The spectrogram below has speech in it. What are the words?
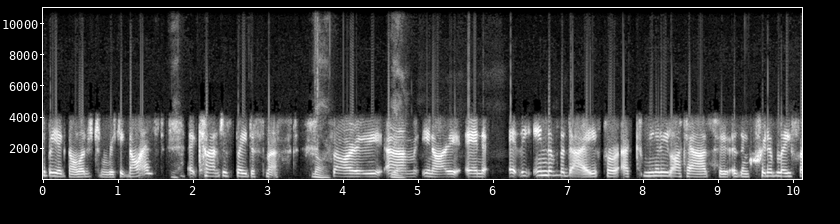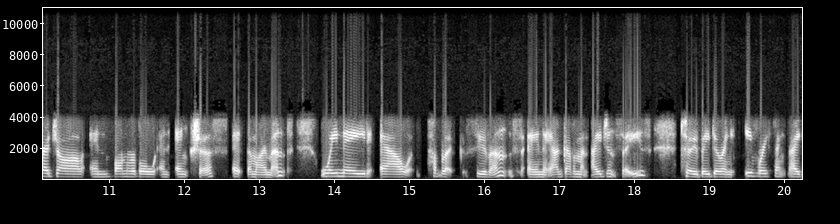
to be acknowledged and recognised. Yeah. It can't just be dismissed. No. So, um, yeah. you know, and at the end of the day, for a community like ours who is incredibly fragile and vulnerable and anxious at the moment, we need our public servants and our government agencies to be doing everything they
